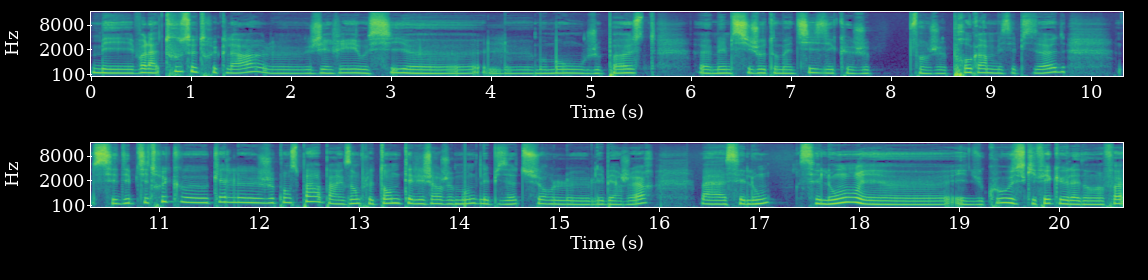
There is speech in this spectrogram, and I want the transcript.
Mais voilà, tout ce truc-là, gérer aussi euh, le moment où je poste, euh, même si j'automatise et que je, je programme mes épisodes, c'est des petits trucs auxquels je pense pas. Par exemple, le temps de téléchargement de l'épisode sur l'hébergeur, bah, c'est long. C'est long et, euh, et, du coup, ce qui fait que la dernière fois,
